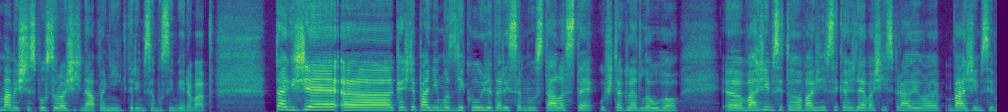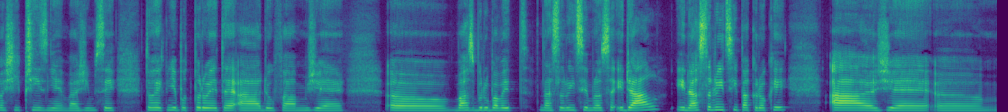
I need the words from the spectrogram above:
Mám ještě spoustu dalších náplní, kterým se musím věnovat. Takže uh, každopádně moc děkuji, že tady se mnou stále jste už takhle dlouho. Uh, vážím si toho, vážím si každé vaší zprávy, vážím si vaší přízně, vážím si toho, jak mě podporujete a doufám, že uh, vás budu bavit v následujícím roce i dál, i následující pak roky a že uh,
